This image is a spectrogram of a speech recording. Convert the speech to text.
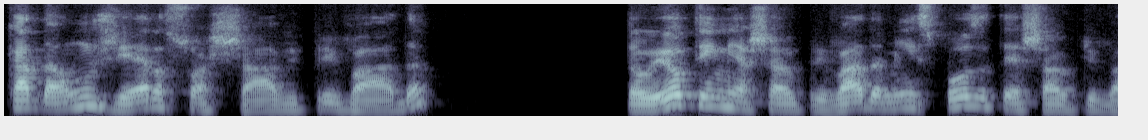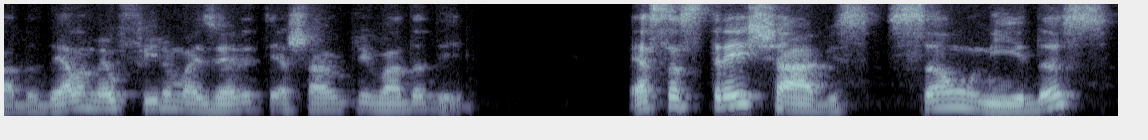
cada um gera sua chave privada. Então eu tenho minha chave privada, minha esposa tem a chave privada dela, meu filho mais velho tem a chave privada dele. Essas três chaves são unidas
